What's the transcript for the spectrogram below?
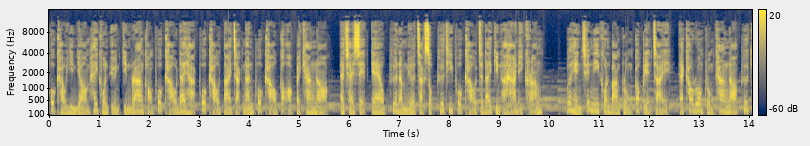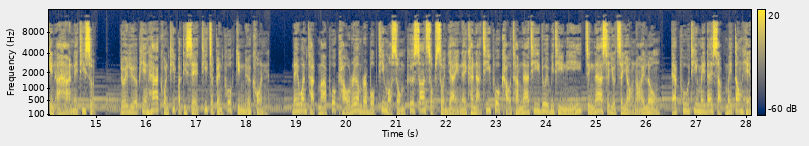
พวกเขายินยอมให้คนอื่นกินร่างของพวกเขาได้หากพวกเขาตายจากนั้นพวกเขาก็ออกไปข้างนอก และใช้เศษแก้วเพื่อนำเนื้อจากศพเพื่อที่พวกเขาจะได้กินอาหารอีกครั้ง เมื่อเห็นเช่นนี้คนบางกลุ่มก็เปลี่ยนใจ และเข้าร่วมกลุ่มข้างนอกเพื่อกินอาหารในที่สุด โดยเหลือเพียง 5 คนที่ปฏิเสธที่จะเป็นพวกกินเนื้อคน ในวันถัดมาพวกเขาเริ่มระบบที่เหมาะสมเพื่อซ่อนศพส่วนใหญ่ในขณะที่พวกเขาทำหน้าที่ด้วยวิธีนี้ จึงน่าสยดสยองน้อยลง แอปผู้ที่ไม่ได้สับไม่ต้องเห็น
